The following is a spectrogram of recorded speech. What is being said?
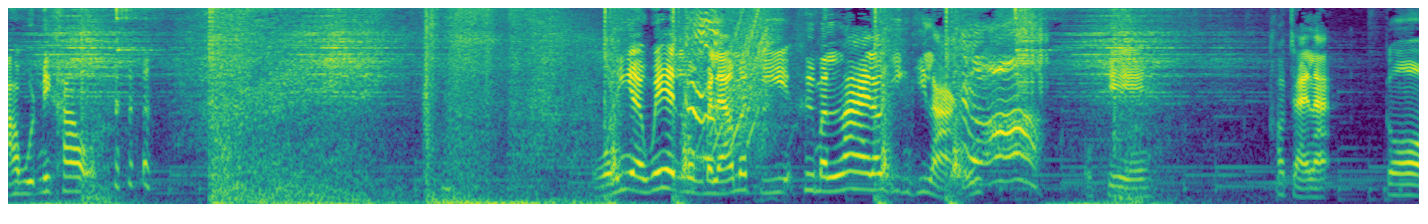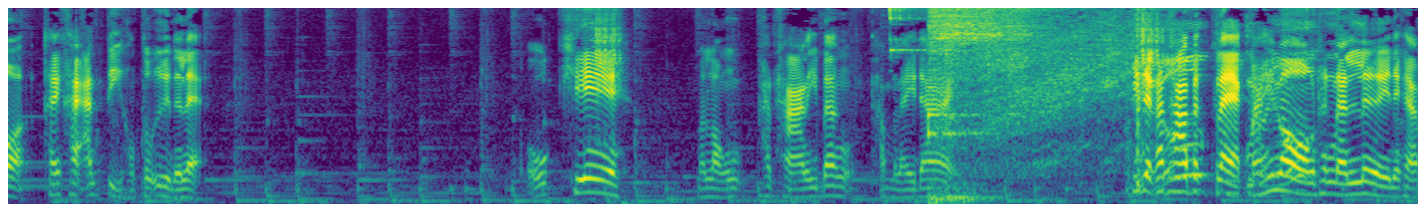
อาวุธไม่เข้า โอ้นี่ไงเวทลงไปแล้วเมื่อกี้ คือมันไล่แล้วยิงทีหลัง โอเค เข้าใจละ ก็คล้ายๆ อันติของตัวอื่นนั่นแหละ โอเค มาลองคาถานี้บ้างทำอะไรได้มีแต่คาถาแปลกๆมาให้ลองทั้งนั้นเลยนะครับ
